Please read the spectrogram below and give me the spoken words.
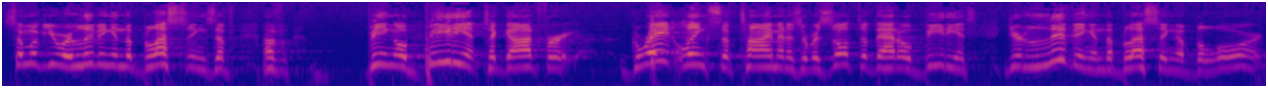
Some of you are living in the blessings of, of being obedient to God for great lengths of time, and as a result of that obedience, you're living in the blessing of the Lord.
